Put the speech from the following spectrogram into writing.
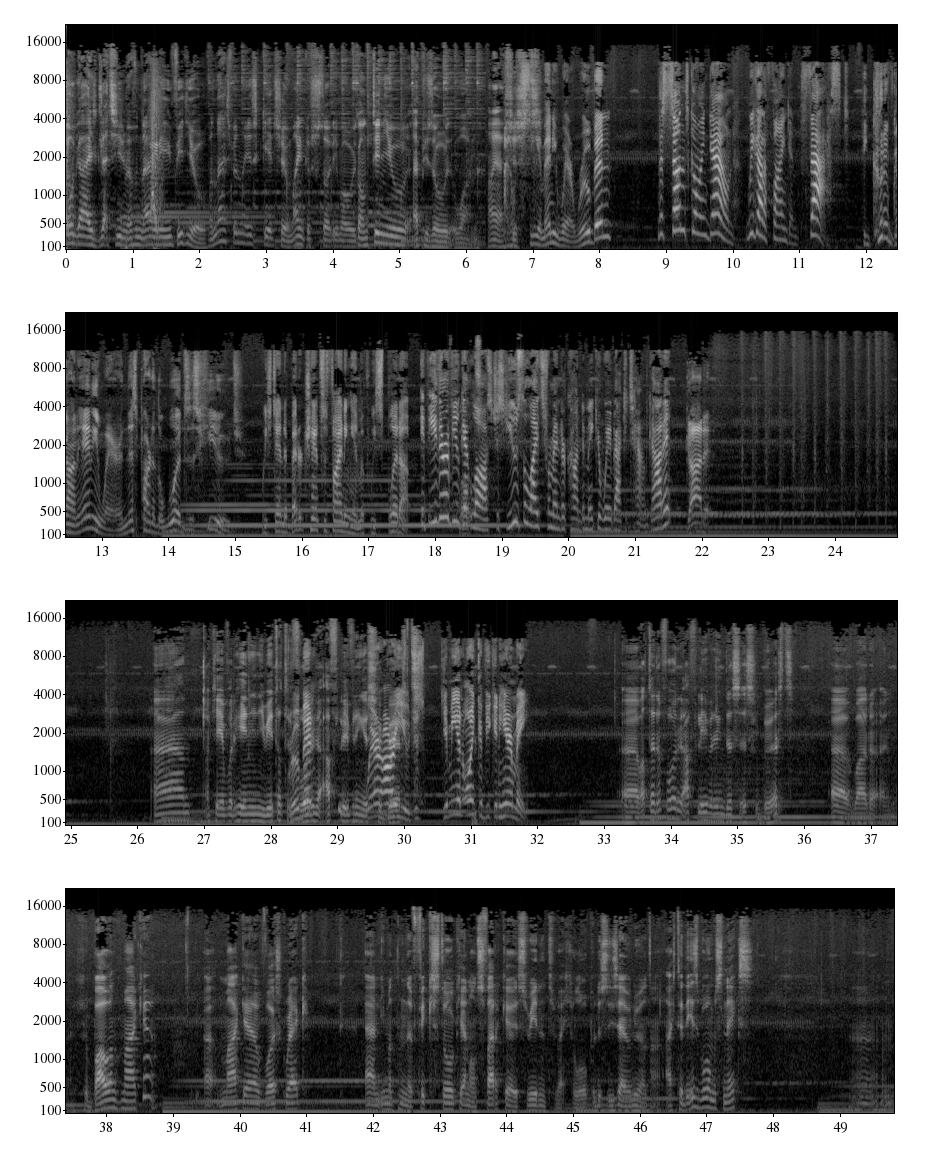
Yo guys, glad to see you met vandaag in een video. Vandaag spelen we eens een keertje Minecraft Story Mode Continue Episode 1. Ah ja, I don't just... see him anywhere. Reuben? The sun's going down. We gotta find him fast. He could have gone anywhere, and this part of the woods is huge. We stand a better chance of finding him if we split up. If either of you get lost, just use the lights from Endercon to make your way back to town. Got it? Got it. Ehm, Oké, voor degene die niet weet wat er Ruben? vorige aflevering is Where gebeurd. are you? Just give me an oink if you can hear me. Eh, wat er in de vorige aflevering dus is gebeurd. eh we waren een gebouw aan het maken. eh, maken, voice crack. En iemand in de fik gestoken en ons varken is wedend weggelopen. Dus die zijn we nu aan het... Achter deze boom is niks. Ehm,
